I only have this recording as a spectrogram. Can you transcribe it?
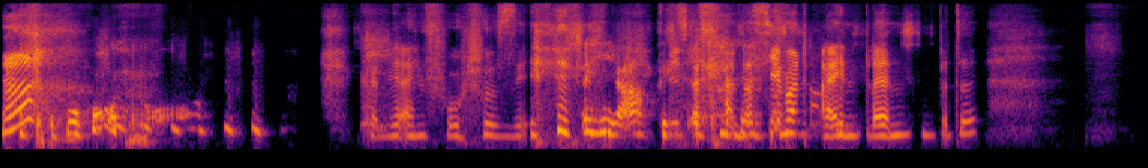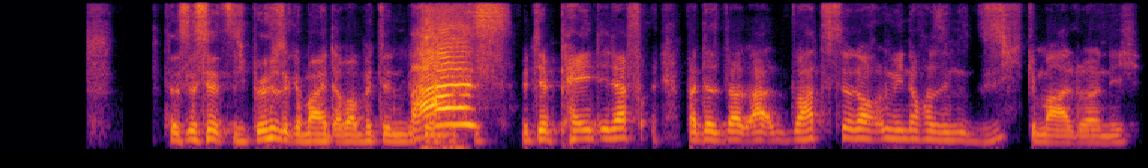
Können wir ein Foto sehen? ja, bitte. Kann das jemand einblenden, bitte? Das ist jetzt nicht böse gemeint, aber mit den mit Was? Dem, mit dem Paint in der. Das- Du hattest ja doch irgendwie noch was ins Gesicht gemalt, oder nicht?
